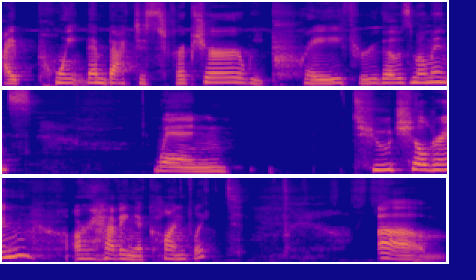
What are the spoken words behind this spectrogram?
i point them back to scripture. We pray through those moments. When two children are having a conflict um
